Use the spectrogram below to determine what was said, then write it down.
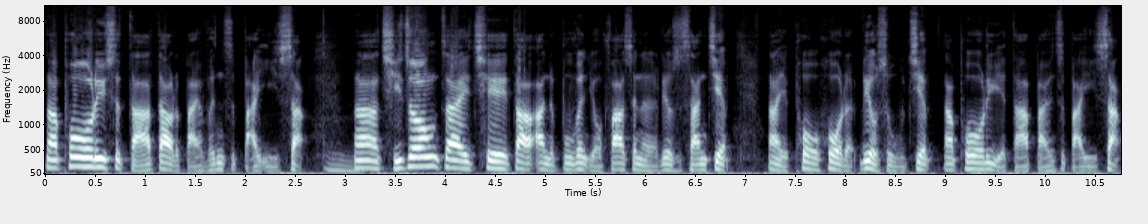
那破获率是达到了百分之百以上。那其中在窃盗案的部分有发生了六十三件，那也破获了六十五件，那破获率也达百分之百以上。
